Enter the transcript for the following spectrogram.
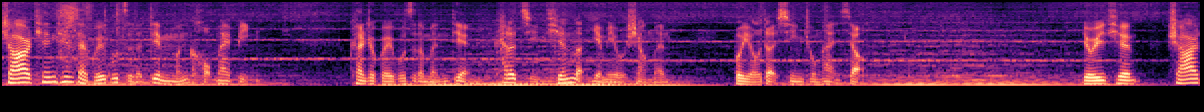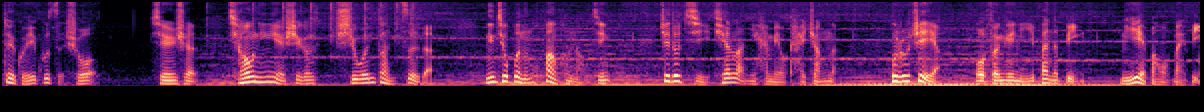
傻儿天天在鬼谷子的店门口卖饼。看着鬼谷子的门店开了几天了也没有上门，不由得心中暗笑。有一天，傻儿对鬼谷子说：“先生，瞧您也是个识文断字的，您就不能换换脑筋？这都几天了，您还没有开张呢。不如这样，我分给你一半的饼，你也帮我卖饼。”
